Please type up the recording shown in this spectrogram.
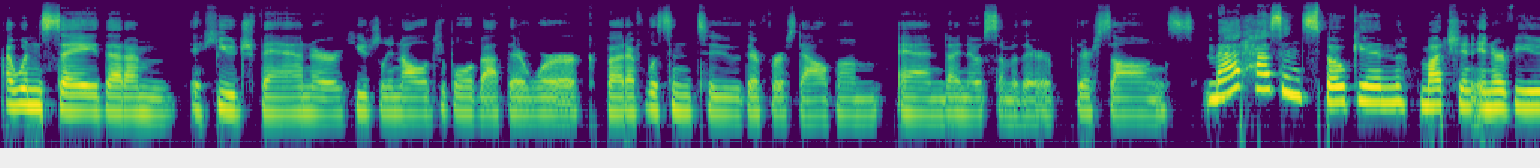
I wouldn't say that I'm a huge fan or hugely knowledgeable about their work, but I've listened to their first album and I know some of their their songs. Matt hasn't spoken much in interviews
